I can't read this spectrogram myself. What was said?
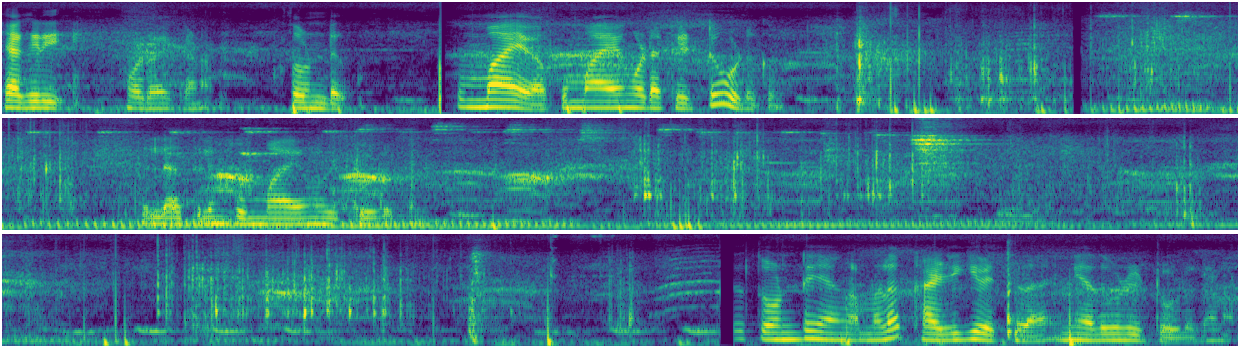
ചകിരി കൂടെ വെക്കണം. തൊണ്ട്. കുമ്മായോ കുമ്മായം കൂടെ ഇട്ട് കൊടുക്കും. എല്ലാത്തിലും കുമ്മായം ഇട്ട് കൊടുക്കും. തൊണ്ട് ഞങ്ങൾ നമ്മൾ കഴുകി വെച്ചതാണ് ഇനി അതുകൂടി ഇട്ട് കൊടുക്കണം.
